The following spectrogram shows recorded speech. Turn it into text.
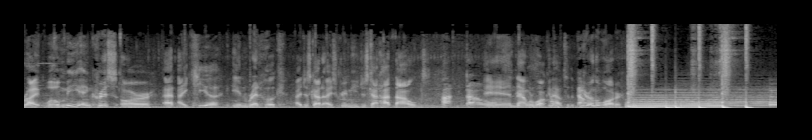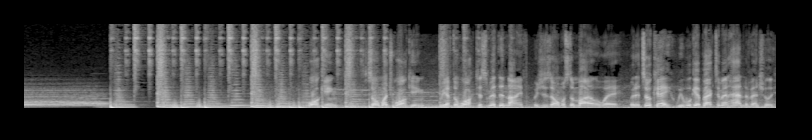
Right, well, me and Chris are at IKEA in Red Hook. I just got ice cream, he just got hot dogs. Hot dogs. And now we're walking out to the pier on the water. Walking. So much walking. We have to walk to Smith and Ninth, which is almost a mile away. But it's okay. We will get back to Manhattan eventually.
